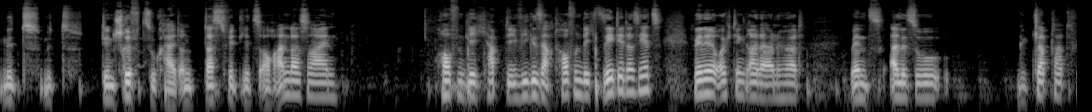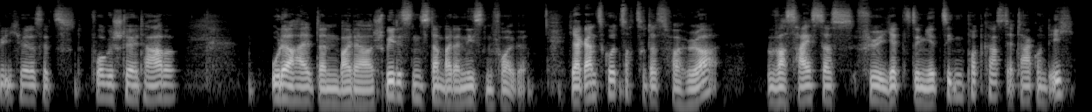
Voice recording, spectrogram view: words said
mit, mit den Schriftzug halt. Und das wird jetzt auch anders sein. Hoffentlich habt ihr, wie gesagt, hoffentlich seht ihr das jetzt, wenn ihr euch den gerade anhört, wenn es alles so geklappt hat, wie ich mir das jetzt vorgestellt habe. Oder halt dann bei der, spätestens dann bei der nächsten Folge. Ja, ganz kurz noch zu das Verhör. Was heißt das für jetzt den jetzigen Podcast, der Tag und ich?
